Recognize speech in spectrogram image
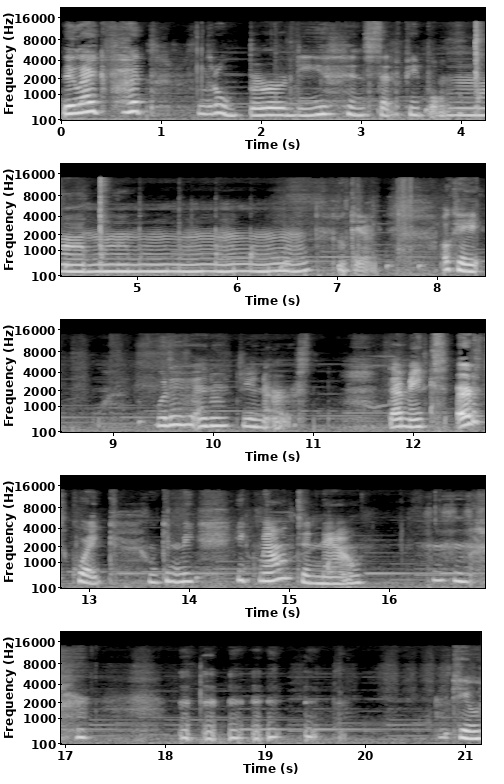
they like put little birdies instead of people. Okay, okay. What is energy in Earth? That makes earthquake. We can make mountain now. okay.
